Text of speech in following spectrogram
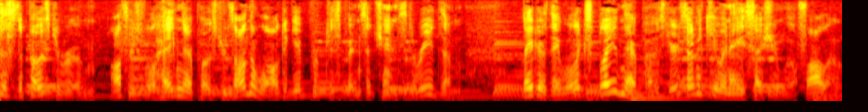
This is the poster room. Authors will hang their posters on the wall to give participants a chance to read them. Later they will explain their posters and a Q&A session will follow.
